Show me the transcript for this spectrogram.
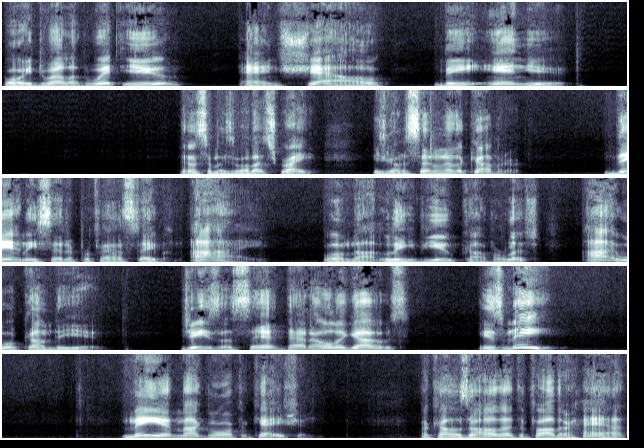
for he dwelleth with you and shall be in you. Now somebody says, well, that's great. He's going to send another comforter. Then he said a profound statement I will not leave you comfortless. I will come to you. Jesus said that Holy Ghost is me me and my glorification, because all that the Father hath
